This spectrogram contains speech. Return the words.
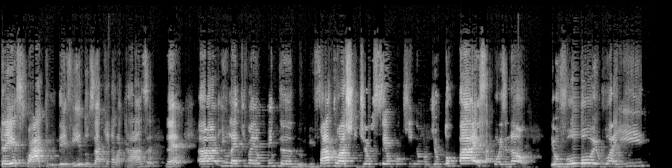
três, quatro devidos àquela casa, né? Uh, e o leque vai aumentando. E o fato, acho que de eu ser um pouquinho, de eu topar essa coisa, não, eu vou, eu vou aí,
